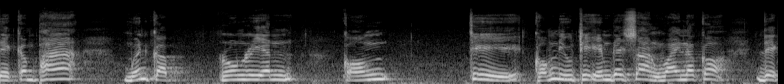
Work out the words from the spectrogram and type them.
เด็กกำพร้า เหมือนกับโรงเรียนของ ที่ของนิวทีเอ็มได้สร้างไว้แล้วก็เด็ก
